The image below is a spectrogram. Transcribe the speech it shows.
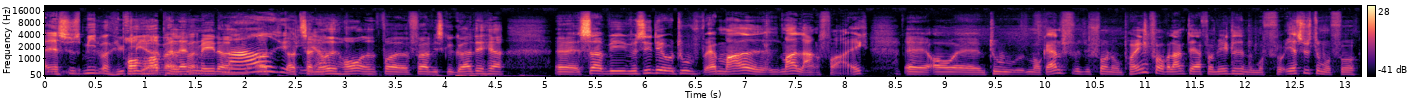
Jeg synes, min var hyggelig. prøver at hoppe halvanden meter Meget og, og tage noget i håret, for, før vi skal gøre det her. Øh, så vi vil sige, det jo, du er meget, meget langt fra, ikke? Øh, og øh, du må gerne få nogle point for, hvor langt det er fra virkeligheden. Du må få, jeg synes, du må få...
